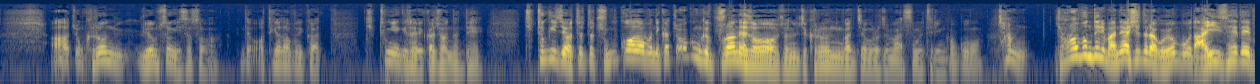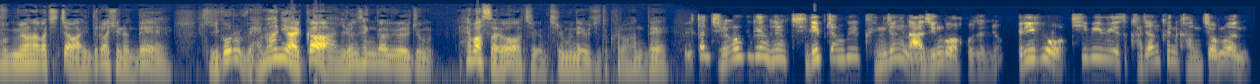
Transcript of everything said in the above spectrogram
아 좀 그런 위험성이 있어서 근데 어떻게 하다 보니까 틱톡 얘기에서 여기까지 왔는데 틱톡이 이제 어쨌든 중국 거다 보니까 조금 그 불안해서 저는 이제 그런 관점으로 좀 말씀을 드린 거고 참 여러분들이 많이 하시더라고요. 뭐 나이 세대 분면화가 진짜 많이들 하시는데 이거를 왜 많이 할까 이런 생각을 좀 해봤어요. 지금 질문의 요지도 그러한데 일단 제가 보기엔 그냥 진입 장벽이 굉장히 낮은 것 같거든요. 그리고 TV 위에서 가장 큰 강점은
